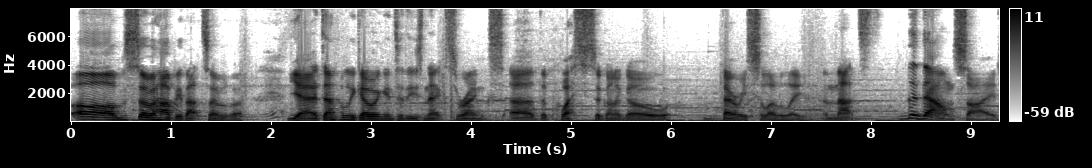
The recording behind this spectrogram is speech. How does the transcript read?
oh, I'm so happy that's over yeah, definitely going into these next ranks, uh, the quests are going to go very slowly, and that's the downside.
